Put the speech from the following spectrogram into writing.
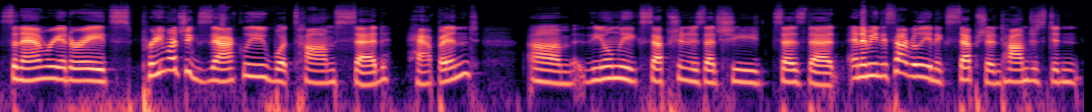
Sanam reiterates pretty much exactly what Tom said happened. Um, the only exception is that she says that, and I mean, it's not really an exception. Tom just didn't,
